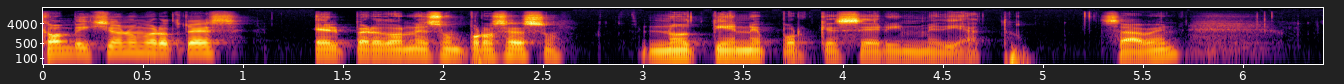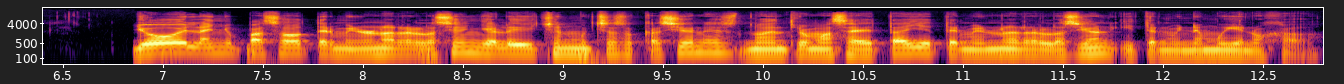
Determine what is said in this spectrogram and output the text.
Convicción número 3. El perdón es un proceso. No tiene por qué ser inmediato. ¿Saben? Yo el año pasado terminé una relación, ya lo he dicho en muchas ocasiones, no entro más a detalle, terminé una relación y terminé muy enojado.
